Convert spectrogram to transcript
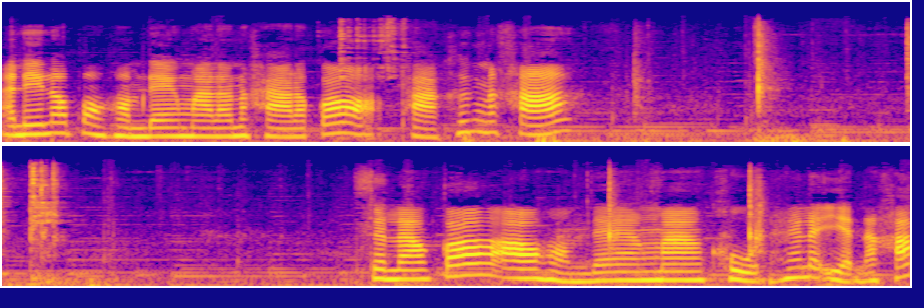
อันนี้เราปอกหอมแดงมาแล้วนะคะ แล้วก็ผ่าครึ่งนะคะ เสร็จแล้วก็เอาหอมแดงมาขูดให้ละเอียดนะคะ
